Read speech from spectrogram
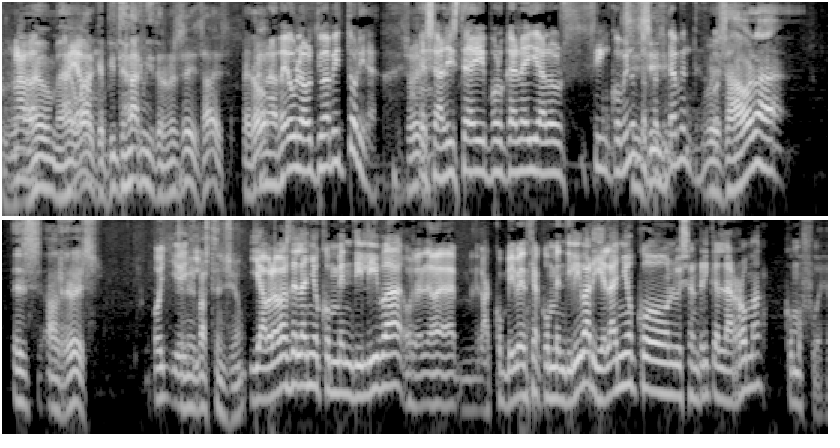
Pues Nada, Bernabéu, me da igual, vamos. que pite el árbitro, no sé, ¿sabes? Pero... Bernabéu, la última victoria, Eso es. que saliste ahí por Canella a los cinco sí, minutos sí, prácticamente. Pues ahora es al revés. Oye, Tienes y- más tensión. Y hablabas del año con Mendilibar, o sea, la, la convivencia con Mendilibar, y el año con Luis Enrique en la Roma, ¿cómo fue?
